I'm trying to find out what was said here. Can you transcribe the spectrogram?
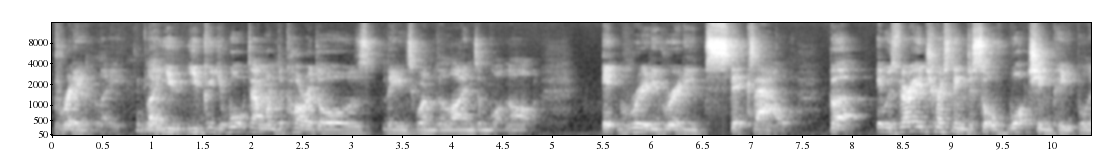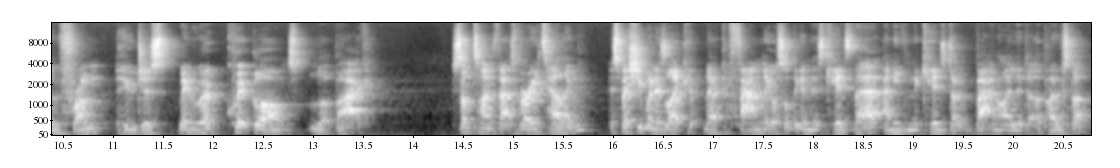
brilliantly. Like you, you, you walk down one of the corridors leading to one of the lines and whatnot. It really, really sticks out. But it was very interesting just sort of watching people in front who just maybe with a quick glance look back sometimes that's very telling, especially when there's like, like a family or something and there's kids there, and even the kids don't bat an eyelid at a poster.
